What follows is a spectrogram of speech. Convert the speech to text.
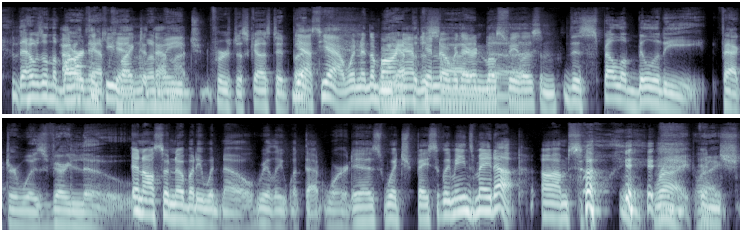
that was on the I bar don't think you napkin liked it when that we much. first discussed it. But yes, yeah, when in the bar we have to napkin over there in Los uh, Feliz and the spellability factor was very low. and also nobody would know really what that word is, which basically means made up. Um, so Mm, right, right. sh-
